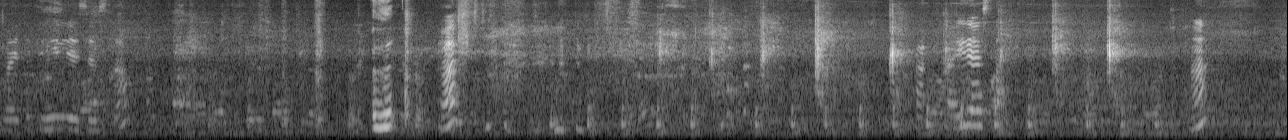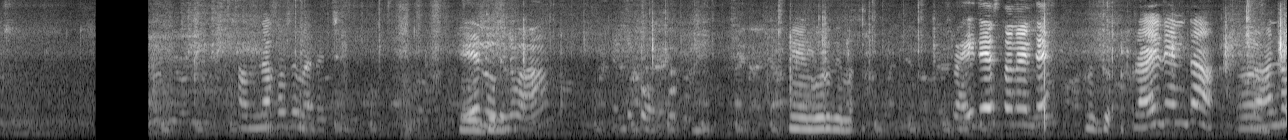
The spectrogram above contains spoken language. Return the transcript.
అవైతే క్లీన్ చేసేస్తాం. ఆ? ఫ్రై చేస్తాం. అమ్మ కోసం అది వచ్చింది ఏ నువ్వు తినవా ఎందుకో నేను కూడా తిన్నా. ఫ్రై చేస్తానంటే? వద్దు. ఫ్రై తింటా. దాంట్లో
